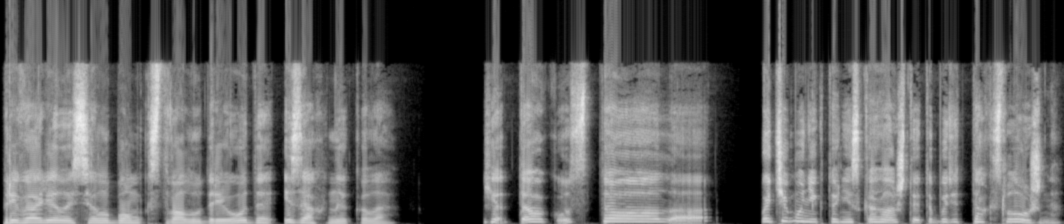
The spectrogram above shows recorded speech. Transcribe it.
Привалилась лбом к стволу дриода и захныкала. «Я так устала! Почему никто не сказал, что это будет так сложно?»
